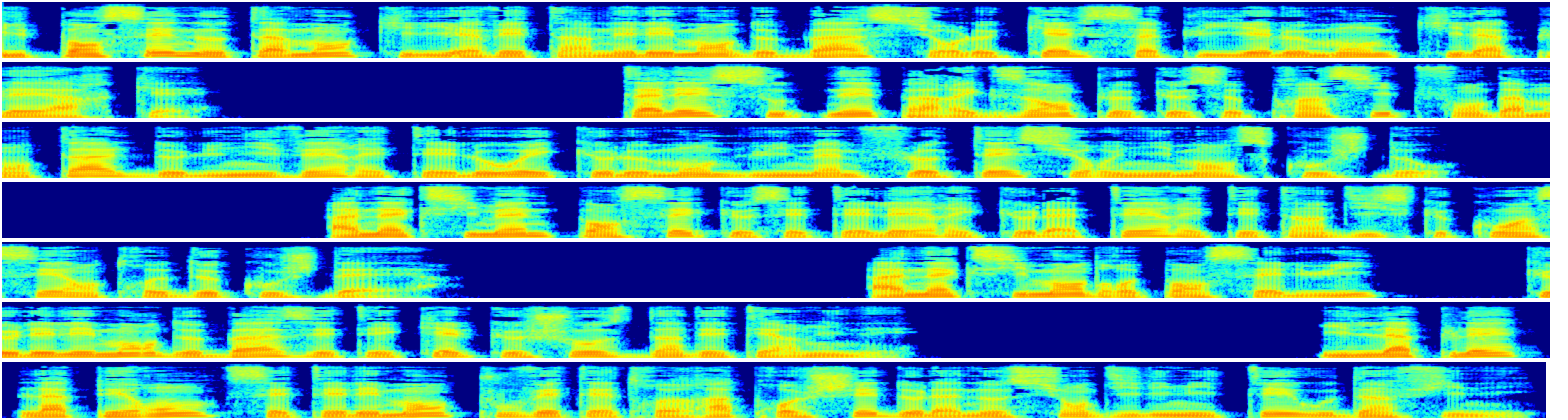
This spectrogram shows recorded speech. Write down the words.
Ils pensaient notamment qu'il y avait un élément de base sur lequel s'appuyait le monde qu'il appelait arché. Thalès soutenait par exemple que ce principe fondamental de l'univers était l'eau et que le monde lui-même flottait sur une immense couche d'eau. Anaximène pensait que c'était l'air et que la Terre était un disque coincé entre deux couches d'air. Anaximandre pensait lui, que l'élément de base était quelque chose d'indéterminé. Il l'appelait l'apéron, cet élément pouvait être rapproché de la notion d'illimité ou d'infini.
